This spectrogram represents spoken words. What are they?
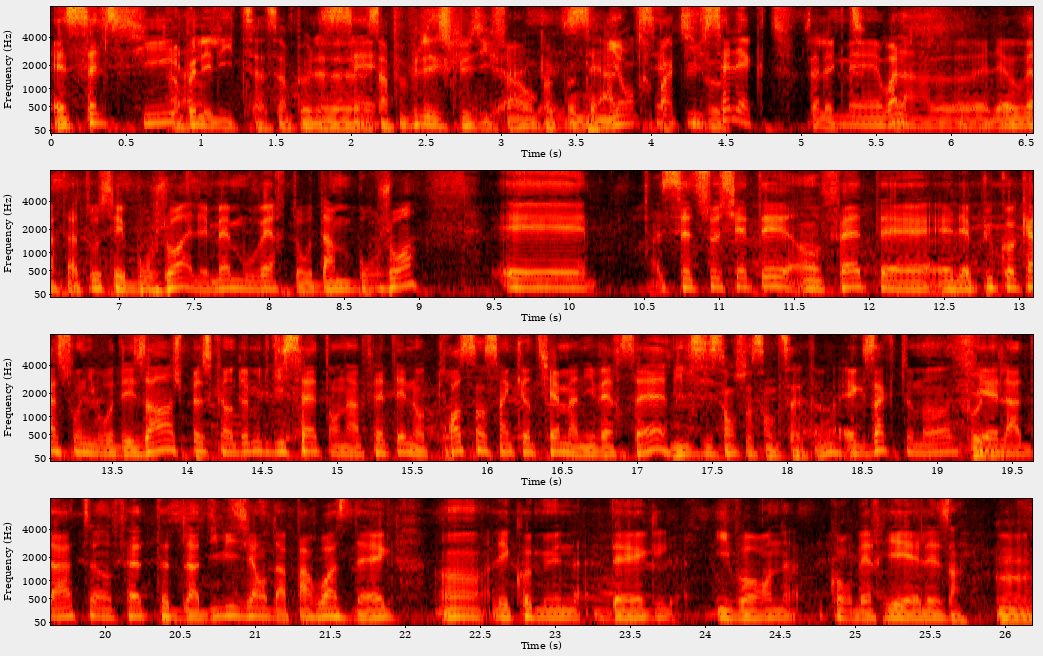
Et celle-ci, Un peu l'élite, ça, c'est un peu le- C'est- c'est un peu plus exclusif. Hein. On peut n'y entre c'est pas qui plus veut. select. Select. Mais voilà, euh, elle est ouverte à tous les bourgeois. Elle est même ouverte aux dames bourgeois. Et cette société, en fait, elle, elle est plus cocasse au niveau des âges, parce qu'en 2017, on a fêté notre 350e anniversaire. 1667. Hein. Exactement, Folie. qui est la date en fait de la division de la paroisse d'Aigle en les communes d'Aigle, Yvorne, Courberier et Les Uns. Hum.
